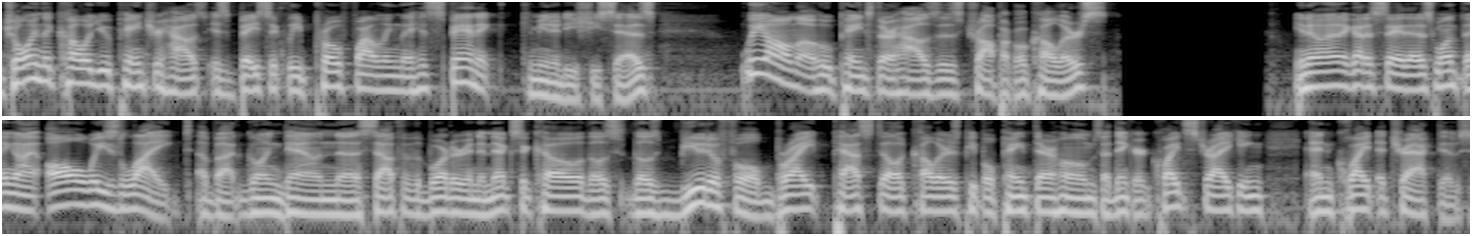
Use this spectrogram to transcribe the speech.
Controlling the color you paint your house is basically profiling the Hispanic community, she says. We all know who paints their houses tropical colors. You know, and I got to say that is one thing I always liked about going down uh, south of the border into Mexico. Those those beautiful bright pastel colors people paint their homes, I think, are quite striking and quite attractive.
